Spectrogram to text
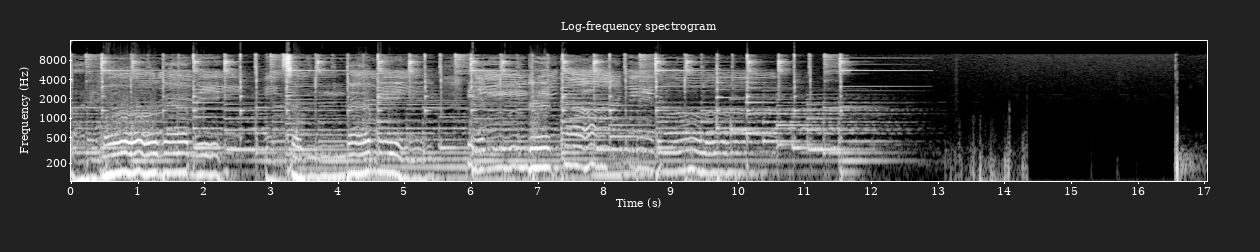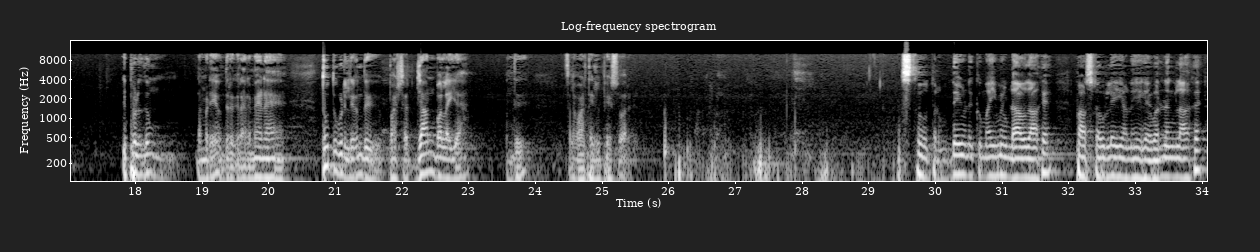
பரலோகமே சொந்தமே என்று கா என தூத்துக்குடியிலிருந்து பாஸ்டர் ஜான் பாலையா வந்து சில வார்த்தைகள் பேசுவார்கள். ஸ்தோத்திரம். தேவனுக்கு மகிமை உண்டாவதாக. பாஸ்டர்லே அநேக வருடங்களாக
